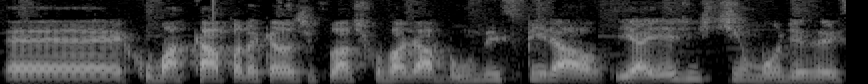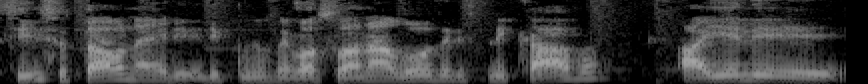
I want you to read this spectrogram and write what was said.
é, com uma capa daquelas de plástico vagabundo e espiral. E aí a gente tinha um monte de exercício e tal, né? Ele, ele punha uns negócios lá na lousa, ele explicava. Aí ele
